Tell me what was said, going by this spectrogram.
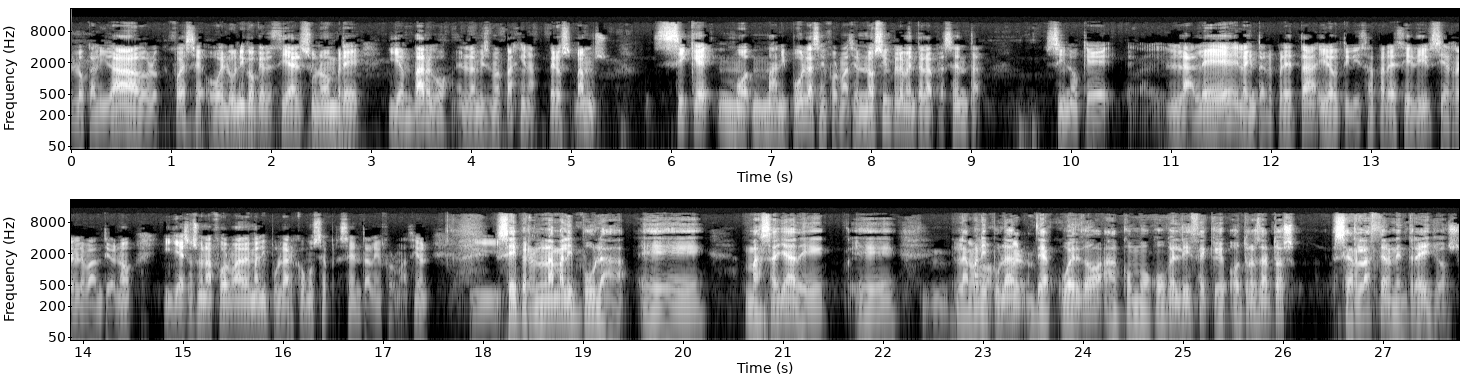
localidad o lo que fuese. O el único que decía el, su nombre y embargo en la misma página. Pero vamos, sí que manipula esa información, no simplemente la presenta, sino que la lee, la interpreta y la utiliza para decidir si es relevante o no. Y ya eso es una forma de manipular cómo se presenta la información. Y Sí, pero no la manipula eh, más allá de eh, la No, pero- de acuerdo a como Google dice que otros datos se relacionan entre ellos.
